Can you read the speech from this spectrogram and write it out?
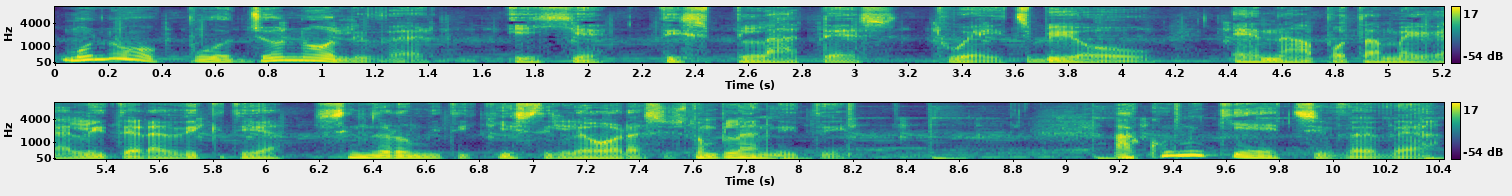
Μόνο που ο Τζον Όλιβερ είχε τις πλάτες του HBO, ένα από τα μεγαλύτερα δίκτυα συνδρομητικής τηλεόρασης στον πλανήτη. Ακόμη και έτσι βέβαια,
